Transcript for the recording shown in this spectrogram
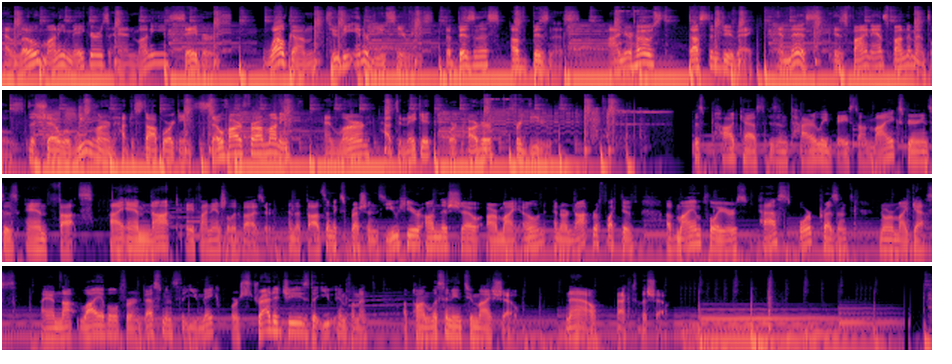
Hello, money makers and money savers. Welcome to the interview series, The Business of Business. I'm your host, Dustin Dubé, and this is Finance Fundamentals, the show where we learn how to stop working so hard for our money and learn how to make it work harder for you. This podcast is entirely based on my experiences and thoughts. I am not a financial advisor, and the thoughts and expressions you hear on this show are my own and are not reflective of my employers, past or present, nor my guests. I am not liable for investments that you make or strategies that you implement upon listening to my show. Now, back to the show.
